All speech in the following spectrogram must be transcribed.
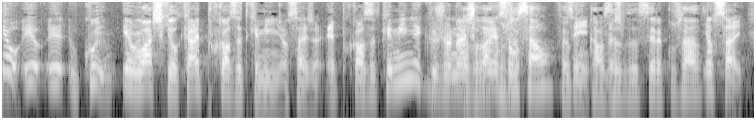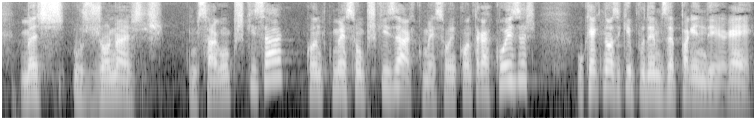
Eu, eu, eu, eu, acho que ele cai por causa de caminho, ou seja, é por causa de caminho que os jornais por causa começam... da acusação, foi Sim, por causa de ser acusado. Eu sei, mas os jornais começaram a pesquisar, quando começam a pesquisar, começam a encontrar coisas, o que é que nós aqui podemos aprender? É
